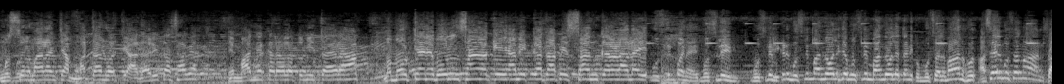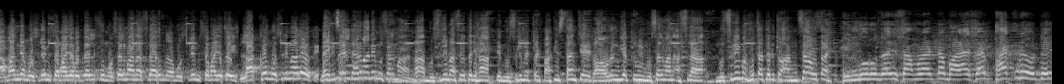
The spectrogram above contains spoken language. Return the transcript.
मुसलमानांच्या मतांवरती आधारित असाव्यात? हे मान्य करायला तुम्ही तयार आहात? मग मोठ्याने बोलून सांगा की आम्ही कदापि सहन करणार नाही. मुस्लिम पण आहे. मुस्लिम. मुस्लिम इकडे मुस्लिम बांधवाले जे मुस्लिम बांधवाले त्यांनी मुसलमान होत असेल मुसलमान. सामान्य मुस्लिम समाजाबद्दल तू मुसलमान असला मुस्लिम समाजाचे लाखो मुस्लिम आले होते. धर्माने मुसलमान. हा मुस्लिम असला तरी हा ते मुस्लिम पाकिस्तानचे. औरंगजेब तुम्ही मुसलमान असला मुस्लिम होता तरी तो आमचा होता. हिंदू हृदय सम्राट बाळासाहेब ठाकरे होते.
